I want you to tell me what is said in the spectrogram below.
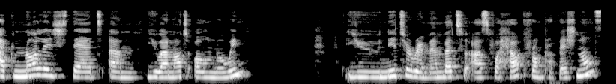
acknowledge that um, you are not all knowing. You need to remember to ask for help from professionals.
